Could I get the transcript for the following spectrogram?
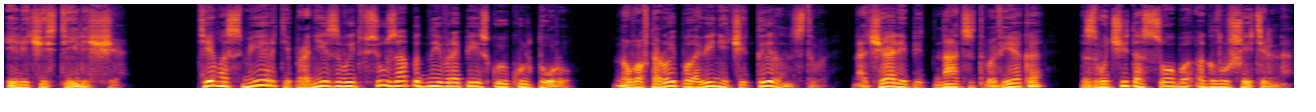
или чистилище. Тема смерти пронизывает всю западноевропейскую культуру, но во второй половине XIV, начале XV века звучит особо оглушительно.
